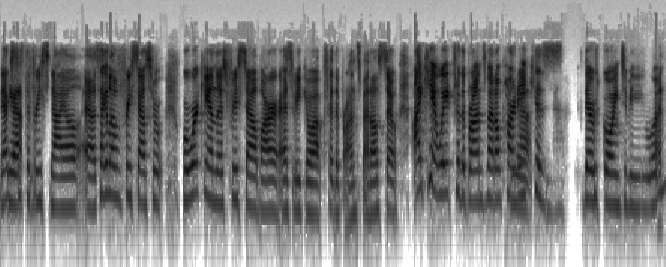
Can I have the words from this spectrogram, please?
next Yeah. is the freestyle uh, second level freestyle so we're working on those freestyle bar as we go up for the bronze medal so i can't wait for the bronze medal party Yeah. because there's going to be one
